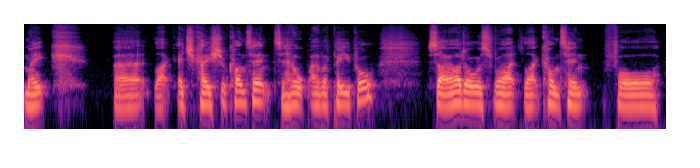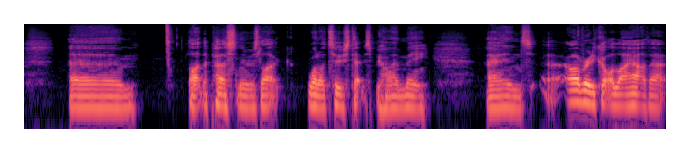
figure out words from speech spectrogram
make uh, like educational content to help other people. So I'd always write like content for um, like the person who was like one or two steps behind me, and uh, I really got a lot out of that.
